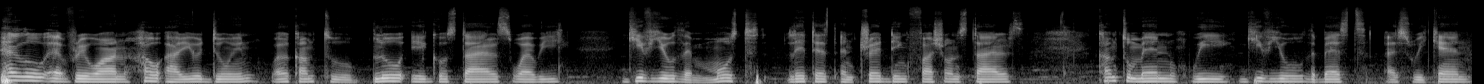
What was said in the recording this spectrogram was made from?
Hello everyone, how are you doing? Welcome to Blue Eagle Styles where we give you the most latest and trending fashion styles. Come to men, we give you the best as we can.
